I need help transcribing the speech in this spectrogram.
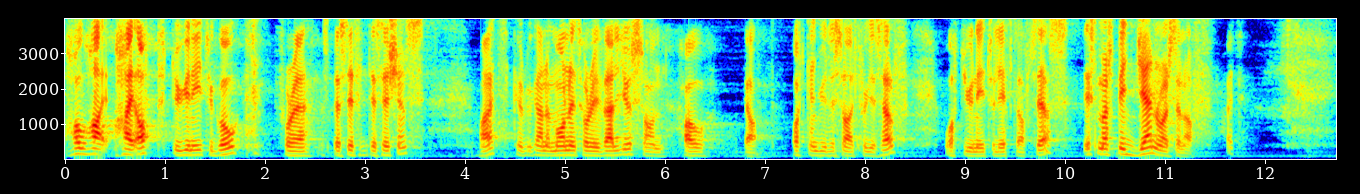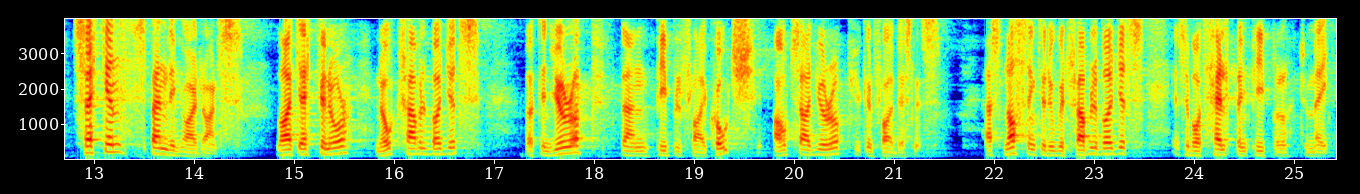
how high, high up do you need to go for specific decisions? right? Could be kind of monetary values on how, yeah, what can you decide for yourself? What do you need to lift upstairs? This must be generous enough, right? Second, spending guidelines. Like Equinor, no travel budgets, but in Europe, then people fly coach. Outside Europe, you can fly business. Has nothing to do with travel budgets. It's about helping people to make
